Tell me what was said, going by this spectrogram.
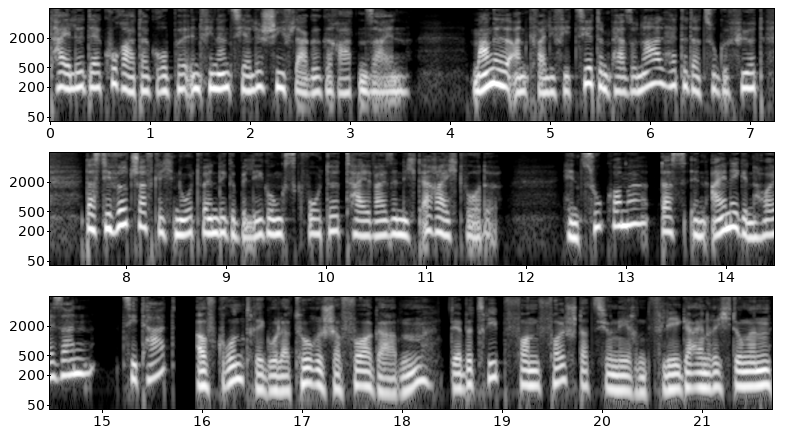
Teile der Kuratorgruppe in finanzielle Schieflage geraten seien. Mangel an qualifiziertem Personal hätte dazu geführt, dass die wirtschaftlich notwendige Belegungsquote teilweise nicht erreicht wurde. Hinzu komme, dass in einigen Häusern, Zitat, Aufgrund regulatorischer Vorgaben der Betrieb von vollstationären Pflegeeinrichtungen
